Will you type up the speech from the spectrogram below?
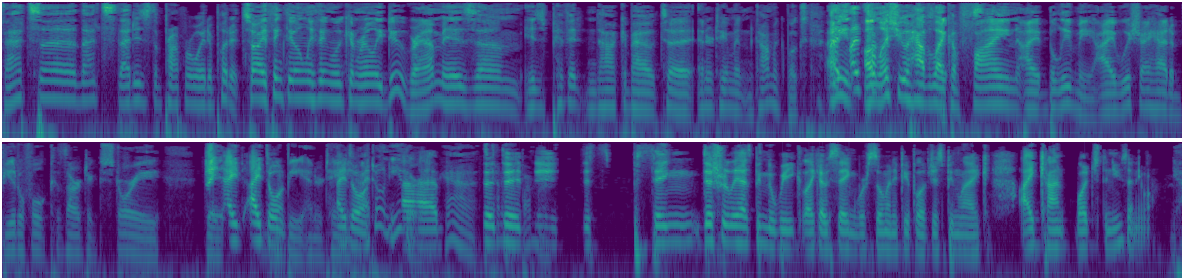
that's uh that's that is the proper way to put it. So I think the only thing we can really do, Graham, is um is pivot and talk about uh, entertainment and comic books. I, I mean, I, unless you have like a fine, I believe me, I wish I had a beautiful cathartic story I, I, don't be entertaining. I don't. I don't either. Uh, yeah, the the, the this thing this really has been the week like I was saying where so many people have just been like I can't watch the news anymore. Yeah.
